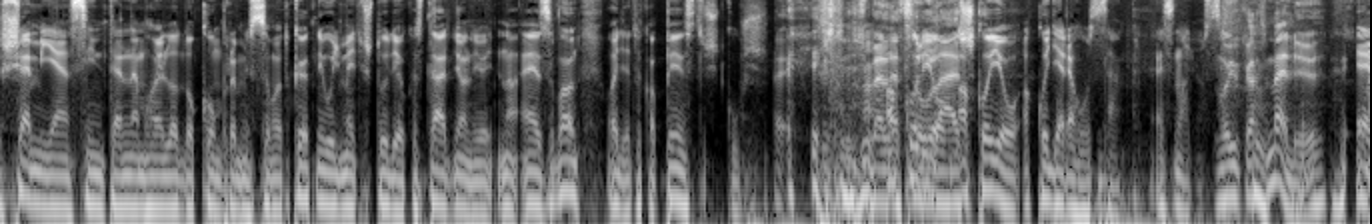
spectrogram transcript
semmilyen szinten nem hajlandó kompromisszumot kötni, úgy megy a stúdiókhoz tárgyalni, hogy na ez van, adjatok a pénzt, és kus. És nincs Akkor jó, akkor jó, akkor gyere hozzám. Ez nagyon szép. Mondjuk az menő. Nem,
